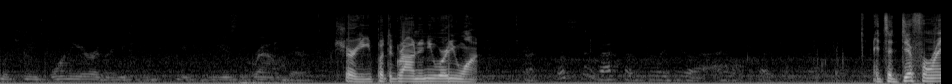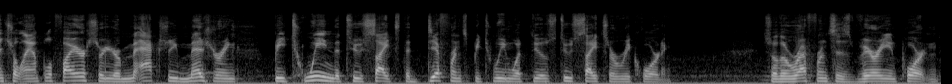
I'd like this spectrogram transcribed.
which means one ear, and then you can, you can use the ground there. Sure, you can put the ground anywhere you want. It's a differential amplifier, so you're actually measuring between the two sites, the difference between what those two sites are recording. So the reference is very important.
